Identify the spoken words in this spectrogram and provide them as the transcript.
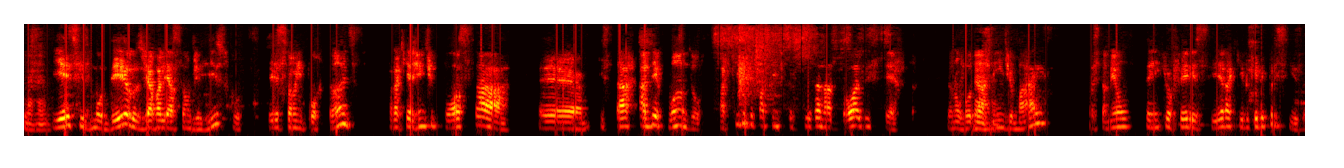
Uhum. E esses modelos de avaliação de risco, eles são importantes para que a gente possa é, estar adequando aquilo que o paciente precisa na dose certa. Eu não vou dar uhum. nem de mais, mas também eu tem que oferecer aquilo que ele precisa.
